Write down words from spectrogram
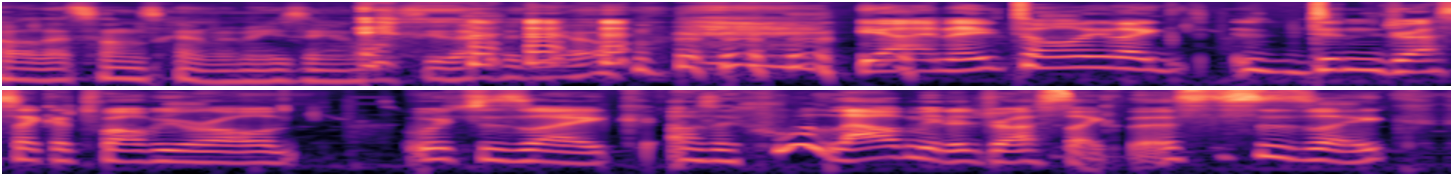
oh that sounds kind of amazing I want to see that video yeah, and I totally like didn't dress like a 12 year old, which is like I was like, who allowed me to dress like this? This is like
